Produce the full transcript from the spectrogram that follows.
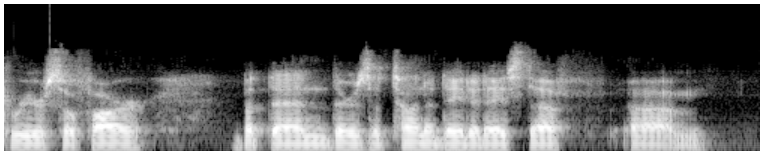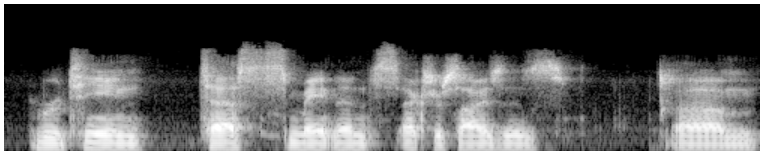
career so far, but then there's a ton of day to day stuff, um, routine tests, maintenance, exercises, um,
